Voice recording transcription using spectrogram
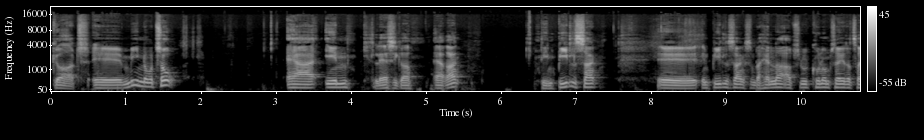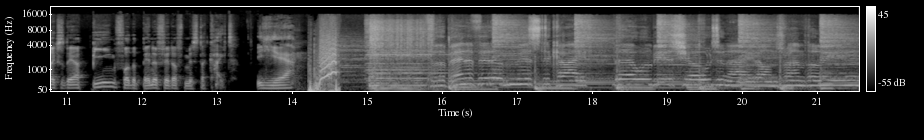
Godt. Øh, min nummer to er en klassiker af rang. Det er en Beatles-sang. Øh, en Beatles-sang, som der handler absolut kun om teatertricks, og det er Being for the Benefit of Mr. Kite. Ja. For the benefit of Mr. Kite, there will be a show tonight on trampoline.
